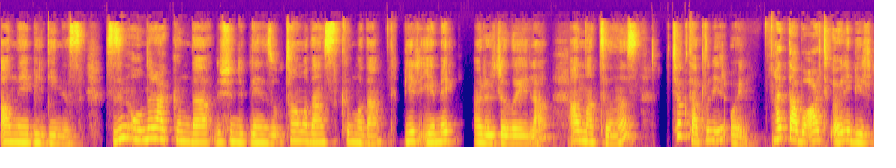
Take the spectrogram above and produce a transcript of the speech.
anlayabildiğiniz, sizin onlar hakkında düşündüklerinizi utanmadan, sıkılmadan bir yemek aracılığıyla anlattığınız çok tatlı bir oyun. Hatta bu artık öyle bir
